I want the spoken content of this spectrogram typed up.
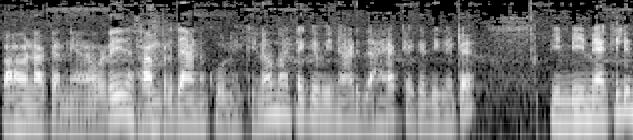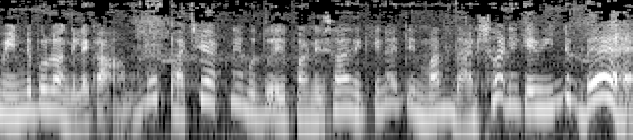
භාවනා කරන යනකොට සම්ප්‍රදාන කූලේ කියනවා මට එක විනාඩි 10ක් එක දිගට පිම්බීම ඇකිලිම ඉන්න පුළුවන් කියලා. ඒක අම්මෝ පචයක් නේ බුදු ඒ පඬිසංචය කියනවා ඉතින් මම දන්නවනේ කෙවි ඉන්න බෑ.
